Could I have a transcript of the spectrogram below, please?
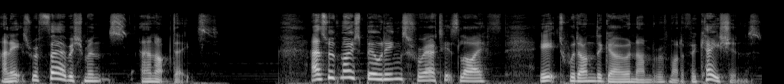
and its refurbishments and updates. As with most buildings throughout its life, it would undergo a number of modifications.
